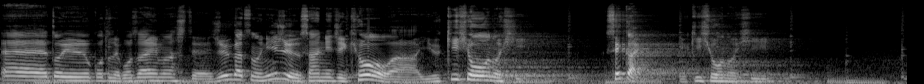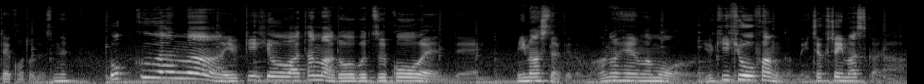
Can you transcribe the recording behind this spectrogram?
えー、ということでございまして10月の23日今日は雪氷の日。世界雪氷の日ってことですね。僕はまあ雪氷は多摩動物公園で見ましたけどもあの辺はもう雪氷ファンがめちゃくちゃいますから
